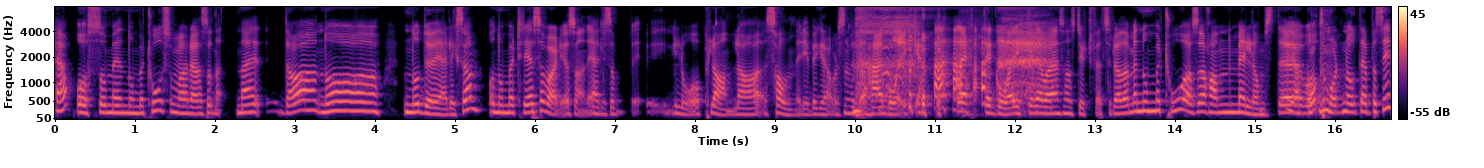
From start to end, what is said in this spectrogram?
Ja. Også med nummer to, som var da sånn Nei, da Nå, nå dør jeg, liksom. Og nummer tre så var det jo sånn Jeg liksom lå og planla salmer i begravelsen. Men det her går ikke. Dette går ikke. Det var en sånn styrtfødsel. da. Men nummer to, altså han mellomste Jakob. Morten, holdt jeg på å si,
